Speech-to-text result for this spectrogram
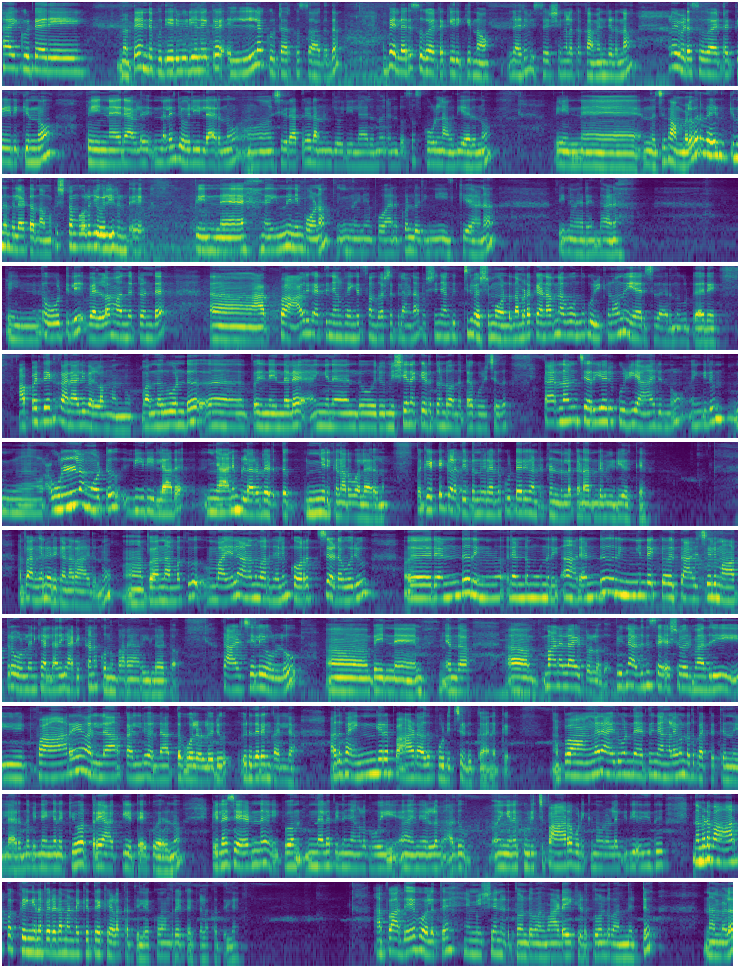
Hi കൂട്ടുകാരെ. ഇന്നത്തെ എന്റെ പുതിയൊരു വീഡിയോയിലേക്ക് എല്ലാ കൂട്ടുകാർക്കും സ്വാഗതം. അപ്പോൾ എല്ലാവരും സുഖമായിട്ടൊക്കെ ഇരിക്കുന്നോ? എല്ലാവരും വിശേഷങ്ങളൊക്കെ കമന്റ് ഇടണം. നമ്മളിവിടെ സുഖമായിട്ടൊക്കെ ഇരിക്കുന്നു. പിന്നെ രാവിലെ ഇന്നലെ ജോലിയില്ലായിരുന്നു ശിവരാത്രിയുടെ അന്നും ജോലിയില്ലായിരുന്നു രണ്ട് ദിവസം സ്കൂളിന് അവധിയായിരുന്നു. പിന്നെ എന്ന് വെച്ചാൽ നമ്മൾ വെറുതെ നിൽക്കുന്നതില്ല കേട്ടോ നമുക്ക് ഇഷ്ടം പോലെ ജോലിയുണ്ട്. പിന്നെ ഇന്നിനിയും പോകണം ഇന്നിനി പോകാനൊക്കെ കൊണ്ടൊരുങ്ങി ഇരിക്കുകയാണ് പിന്നെ വേറെ എന്താണ്? പിന്നെ തോട്ടിൽ വെള്ളം വന്നിട്ടുണ്ട്. അപ്പം ആ ഒരു കാര്യത്തിൽ ഞങ്ങൾ ഭയങ്കര സന്തോഷത്തിലാണ്. പക്ഷെ ഞങ്ങൾക്ക് ഇച്ചിരി വിഷമമുണ്ട്. നമ്മുടെ കിണറിനകം ഒന്ന് കുഴിക്കണമെന്ന് വിചാരിച്ചതായിരുന്നു കൂട്ടുകാരെ. അപ്പോഴത്തേക്ക് കനാലി വെള്ളം വന്നു. വന്നതുകൊണ്ട് പിന്നെ ഇന്നലെ ഇങ്ങനെ എന്തോ ഒരു മെഷീനൊക്കെ എടുത്തുകൊണ്ട് വന്നിട്ടാണ് കുഴിച്ചത്. കാരണം ചെറിയൊരു കുഴിയായിരുന്നു. എങ്കിലും ഉള്ളങ്ങോട്ട് വീതിയില്ലാതെ ഞാനും പിള്ളേരോട് എടുത്ത് കുഞ്ഞൊരു കിണർ പോലെ ആയിരുന്നു അപ്പോൾ കെട്ടിക്കളത്തിയിട്ടൊന്നുമില്ലായിരുന്നു. കൂട്ടുകാർ കണ്ടിട്ടുണ്ടല്ലോ കിണറിന്റെ വീഡിയോ ഒക്കെ അപ്പം അങ്ങനെ ഒരു കിണറായിരുന്നു. അപ്പം നമുക്ക് വയലാണെന്ന് പറഞ്ഞാലും കുറച്ചിട ഒരു രണ്ട് റിങ് രണ്ട് മൂന്ന് റിങ് ആ രണ്ട് റിങ്ങിന്റെ ഒക്കെ താഴ്ചയിൽ മാത്രമേ ഉള്ളൂ. എനിക്ക് അല്ലാതെ ഈ അടിക്കണക്കൊന്നും പറയാൻ അറിയില്ല കേട്ടോ. താഴ്ചയിലേ ഉള്ളൂ. പിന്നെ എന്താ മണലായിട്ടുള്ളത്. പിന്നെ അതിന് ശേഷം ഒരുമാതിരി ഈ പാറയും അല്ല കല്ലും അല്ലാത്ത പോലുള്ളൊരു ഒരുതരം കല്ല. അത് ഭയങ്കര പാടാണ് അത് പൊടിച്ചെടുക്കാനൊക്കെ. അപ്പോൾ അങ്ങനെ ആയതുകൊണ്ട് നേരത്തെ ഞങ്ങളെ കൊണ്ട് അത് പിന്നെ എങ്ങനെയൊക്കെയോ അത്ര ആക്കി ഇട്ടേക്കുമായിരുന്നു പിന്നെ ചേട്ടന് ഇപ്പോൾ ഇന്നലെ പിന്നെ ഞങ്ങൾ പോയി അതിനുള്ള അത് ഇങ്ങനെ കുഴിച്ച് പാറ പൊടിക്കുന്ന പോലുള്ള ഇത് നമ്മുടെ വാർപ്പൊക്കെ ഇങ്ങനെ പെരട മണ്ടയ്ക്കത്തെയൊക്കെ ഇളക്കത്തില്ലേ? കോൺക്രീറ്റ് ഒക്കെ ഇളക്കത്തില്ലേ? അപ്പോൾ അതേപോലത്തെ മിഷൻ എടുത്തുകൊണ്ട് വന്ന് വാടകയ്ക്ക് എടുത്തുകൊണ്ട് വന്നിട്ട് നമ്മൾ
